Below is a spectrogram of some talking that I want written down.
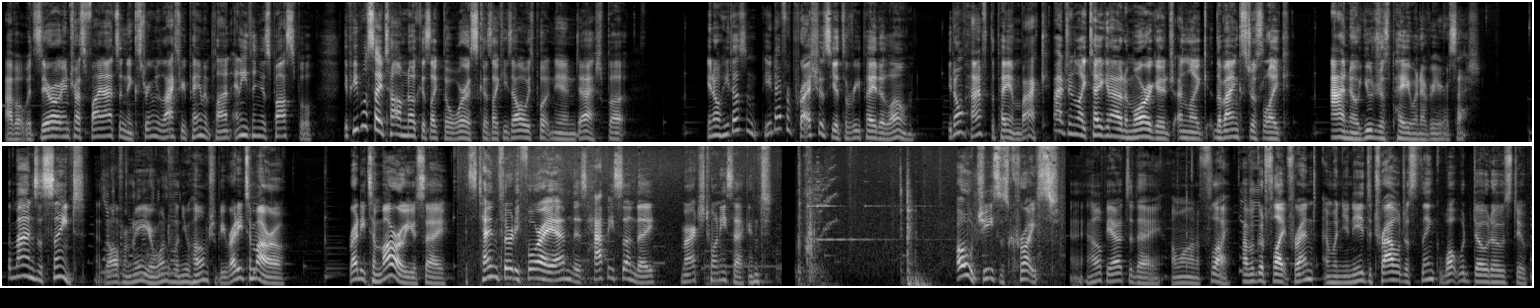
Uh, but with zero interest finance and an extremely lax repayment plan, anything is possible. Yeah, people say Tom Nook is like the worst because like he's always putting you in debt, but you know, he doesn't, he never pressures you to repay the loan. You don't have to pay him back. Imagine like taking out a mortgage and like the bank's just like, ah no, you just pay whenever you're set. The man's a saint. That's all from me. Your wonderful new home should be ready tomorrow. Ready tomorrow, you say? It's 10.34 a.m. this happy Sunday, March 22nd. Oh, Jesus Christ. Can I help you out today? I want to fly. Have a good flight, friend. And when you need to travel, just think, what would dodos do?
